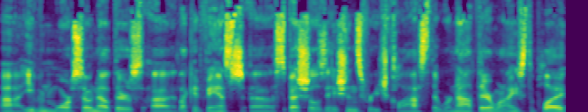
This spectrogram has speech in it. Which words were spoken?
uh, even more so now that there's uh, like advanced uh, specializations for each class that were not there when I used to play.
